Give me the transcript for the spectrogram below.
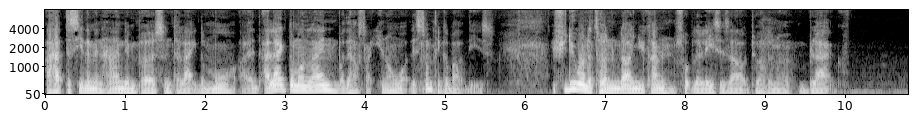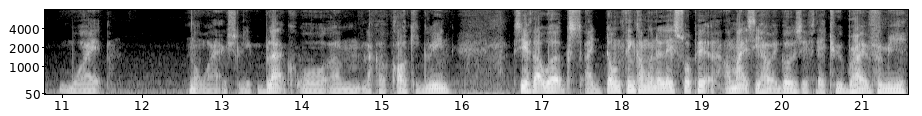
I had to see them in hand in person to like them more. I, I like them online, but then I was like, you know what? There's something about these. If you do want to turn them down, you can swap the laces out to, I don't know, black, white, not white actually, black or um, like a khaki green see if that works. I don't think i'm going to lace swap it. I might see how it goes. If they're too bright for me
